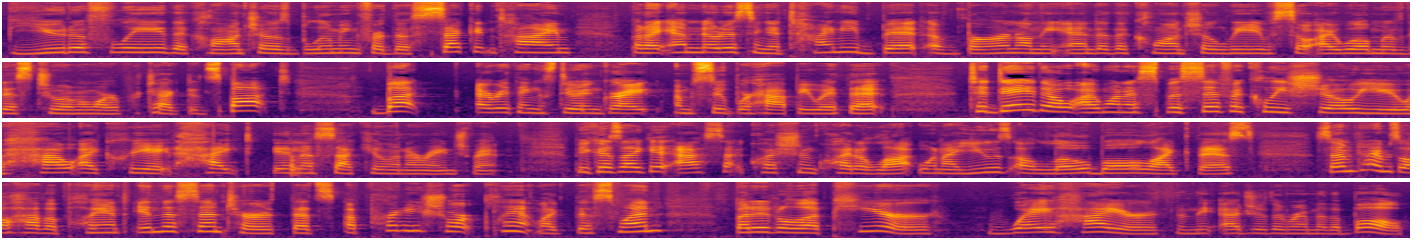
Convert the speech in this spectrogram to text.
beautifully. The kalanchoe is blooming for the second time, but I am noticing a tiny bit of burn on the end of the kalanchoe leaves, so I will move this to a more protected spot. But Everything's doing great. I'm super happy with it. Today though, I wanna specifically show you how I create height in a succulent arrangement because I get asked that question quite a lot when I use a low bowl like this. Sometimes I'll have a plant in the center that's a pretty short plant like this one, but it'll appear way higher than the edge of the rim of the bowl.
